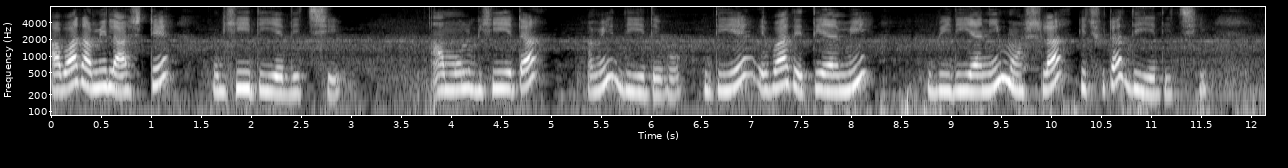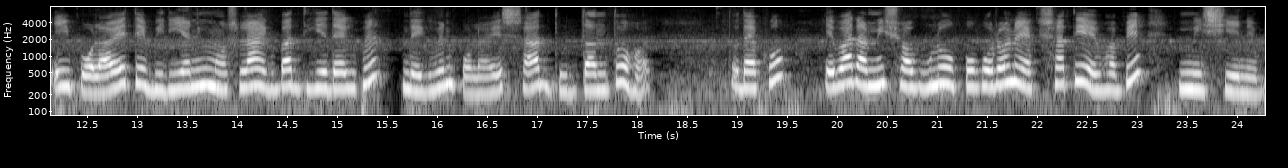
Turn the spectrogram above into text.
আবার আমি লাস্টে ঘি দিয়ে দিচ্ছি। আমুল ঘি এটা আমি দিয়ে দেব। দিয়ে এবার এতে আমি বিরিয়ানি মশলা কিছুটা দিয়ে দিচ্ছি। এই পোলাওয়েতে বিরিয়ানি মশলা একবার দিয়ে দেখবেন দেখবেন পোলাওয়ের স্বাদ দুর্দান্ত হয়। তো দেখো, এবার আমি সবগুলো উপকরণ একসাথে এভাবে মিশিয়ে নেব।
